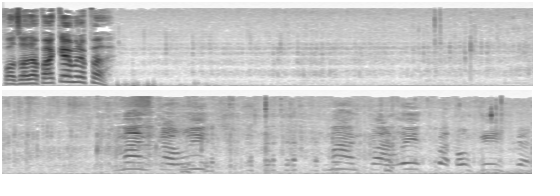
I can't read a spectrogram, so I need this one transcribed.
podes olhar para a câmera, pá. Mano, Carlitos. Mano, Carlitos, para a conquista.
